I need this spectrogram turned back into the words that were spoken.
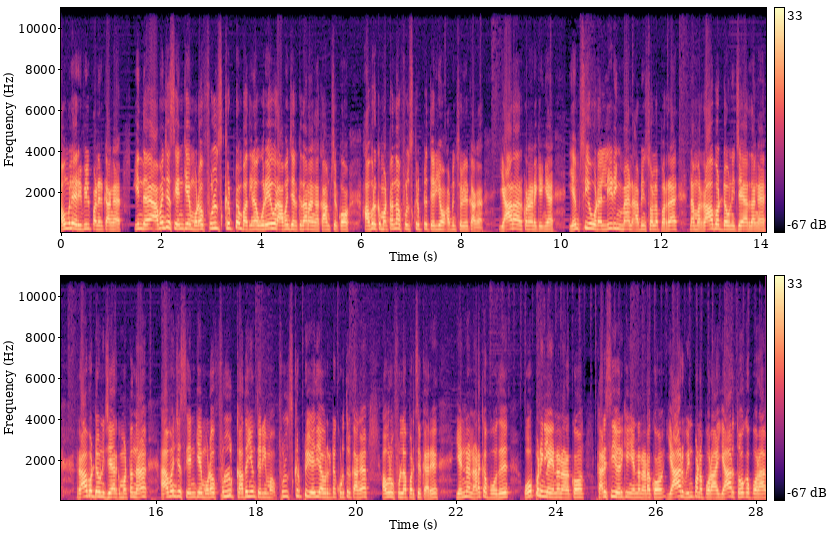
அவங்களே ரிவீல் பண்ணியிருக்காங்க. இந்த அவெஞ்சர்ஸ் என்கேமோட ஃபுல் ஸ்கிரிப்டும் பார்த்தீங்கன்னா ஒரே ஒரு அவெஞ்சருக்கு தான் நாங்கள் காமிச்சிருக்கோம். அவருக்கு மட்டும்தான் ஃபுல் ஸ்கிரிப்ட் தெரியும் அப்படின்னு சொல்லியிருக்காங்க. யாராக இருக்கணும்னு நினைக்கிறீங்க? எம்சியோட லீடிங் மேன் அப்படின்னு சொல்லப்படுற நம்ம ராபர்ட் டவுனி ஜேஆர் தாங்க. ராபர்ட் டவுனி ஜேஆருக்கு மட்டும்தான் அவெஞ்சர்ஸ் என் கேமோட ஃபுல் கதையும் தெரியுமா? ஃபுல் ஸ்கிரிப்ட் எழுதி அவர்கிட்ட கொடுத்துருக்காங்க. அவரும் ஃபுல்லாக படிச்சிருக்காரு. என்ன நடக்க போகுது? ஓப்பனிங்கில் என்ன நடக்கும்? கடைசி வரைக்கும் என்ன நடக்கும்? யார் வின் பண்ண போகிறா யார் தோக்க போகிறா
